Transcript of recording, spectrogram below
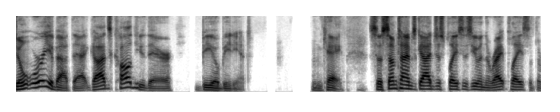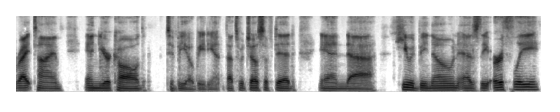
Don't worry about that. God's called you there. Be obedient. Okay. So sometimes God just places you in the right place at the right time, and you're called to be obedient. That's what Joseph did. And uh, he would be known as the earthly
